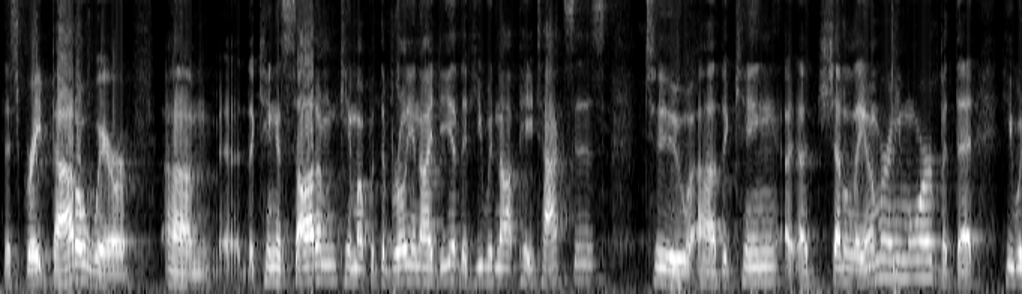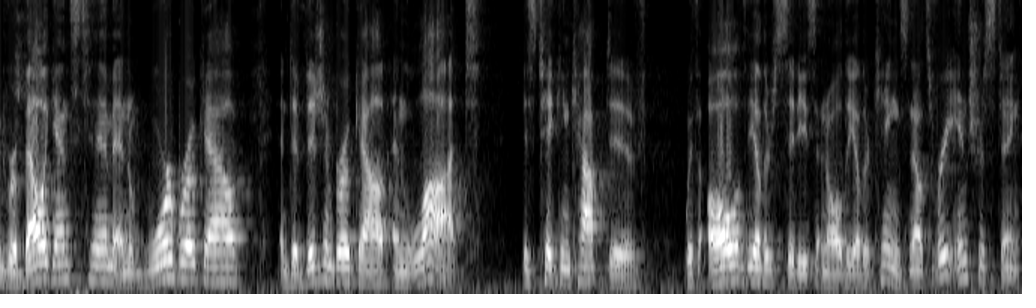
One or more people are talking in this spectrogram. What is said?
this great battle where um, the king of Sodom came up with the brilliant idea that he would not pay taxes to uh, the king uh, uh Chedorlaomer anymore, but that he would rebel against him, and war broke out, and division broke out, and Lot is taken captive with all of the other cities and all the other kings. Now, it's very interesting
